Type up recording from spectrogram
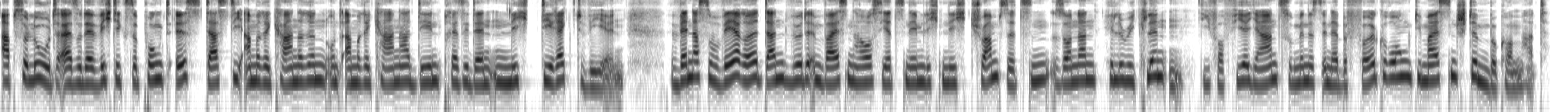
Absolut. Also der wichtigste Punkt ist, dass die Amerikanerinnen und Amerikaner den Präsidenten nicht direkt wählen. Wenn das so wäre, dann würde im Weißen Haus jetzt nämlich nicht Trump sitzen, sondern Hillary Clinton, die vor vier Jahren zumindest in der Bevölkerung die meisten Stimmen bekommen hat.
